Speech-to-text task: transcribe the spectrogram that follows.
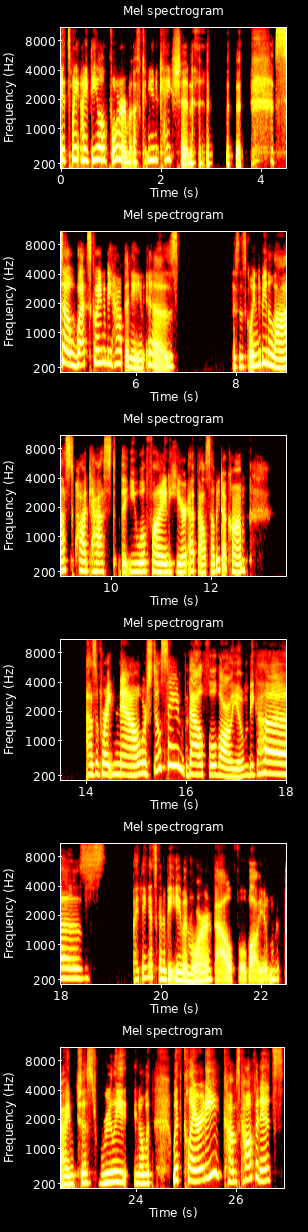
it's my ideal form of communication. so what's going to be happening is this is going to be the last podcast that you will find here at valselby.com. As of right now, we're still saying Val full volume because I think it's going to be even more Val full volume. I'm just really, you know, with with clarity comes confidence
